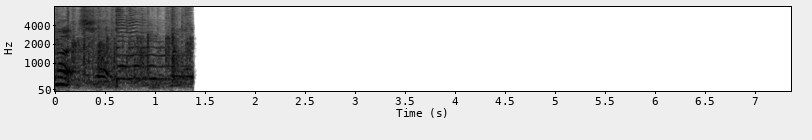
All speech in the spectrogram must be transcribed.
Much.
